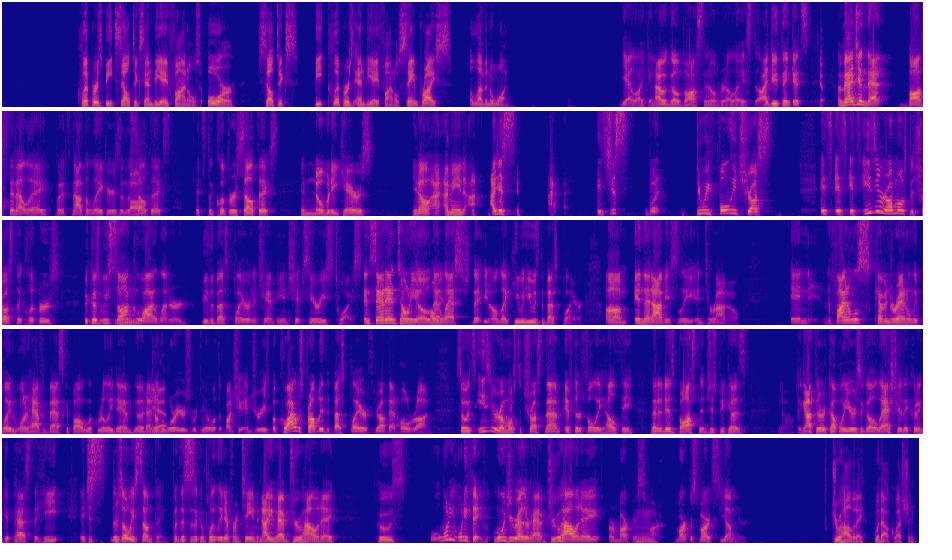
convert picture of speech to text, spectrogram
Clippers beat Celtics NBA Finals or Celtics beat Clippers NBA Finals. Same price, 11 to 1. Yeah, I like it. I would go Boston over LA still. I do think it's Yep. Imagine that Boston LA, but it's not the Lakers and the Oh. Celtics. It's the Clippers Celtics, and nobody cares. You know, I, I mean, I, I just, I, it's just, but do we fully trust? It's it's it's easier almost to trust the Clippers because we saw Mhm. Kawhi Leonard be the best player in a championship series twice in San Antonio. Oh, that yeah. last that you know, like he he was the best player. Um, and then obviously in Toronto. In the finals, Kevin Durant only played one half of basketball, looked really damn good. I know Yeah. the Warriors were dealing with a bunch of injuries, but Kawhi was probably the best player throughout that whole run. So it's easier almost to trust them if they're fully healthy than it is Boston, just because you know they got there a couple of years ago. Last year they couldn't get past the Heat. It just there's always something, but this is a completely different team, and now you have Jrue Holiday, who's what do you what do you think? Who would you rather have, Jrue Holiday or Marcus Mhm. Smart? Marcus Smart's younger. Jrue Holiday, without question.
